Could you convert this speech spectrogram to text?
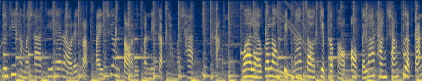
พื้นที่ธรรมชาติที่ให้เราได้กลับไปเชื่อมต่อหรือคอนเนคกับธรรมชาติอีกครั้ง ว่าแล้วก็ลองปิดหน้าจอเก็บกระเป๋าออกไปล่าทางช้างเผือกกัน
